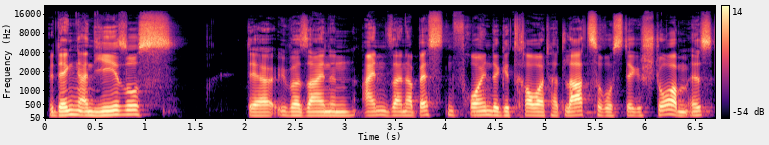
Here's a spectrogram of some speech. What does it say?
Wir denken an Jesus, der über seinen, einen seiner besten Freunde getrauert hat, Lazarus, der gestorben ist.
